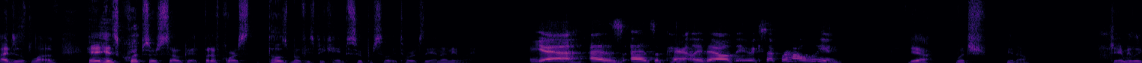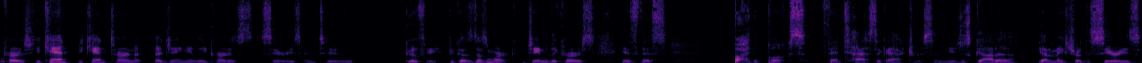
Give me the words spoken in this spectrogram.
I just love his quips are so good. But of course, those movies became super silly towards the end, anyway. Yeah, as as apparently they all do, except for Halloween. Yeah, which you know, Jamie Lee Curtis. You can't you can't turn a Jamie Lee Curtis series into Goofy because it doesn't work. Jamie Lee Curtis is this by the books, fantastic actress, and you just gotta you gotta make sure the series.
